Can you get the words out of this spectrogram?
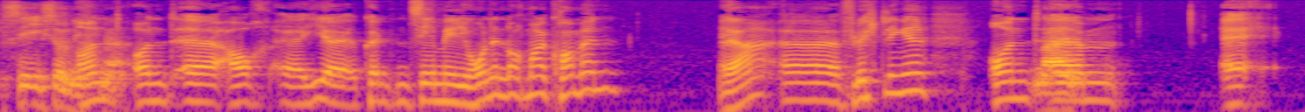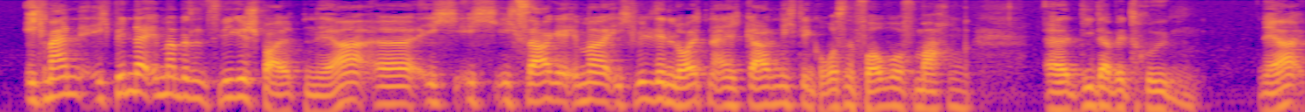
Ja, sehe ich so nicht und, mehr. Und äh, auch äh, hier könnten 10 Millionen nochmal kommen. Ja, äh, Flüchtlinge. Und ähm, äh, ich meine, ich bin da immer ein bisschen zwiegespalten, ja. Äh, ich, ich, ich sage immer, ich will den Leuten eigentlich gar nicht den großen Vorwurf machen, die da betrügen. Ja,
